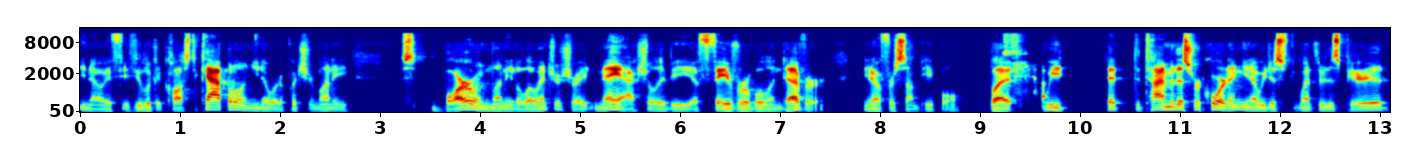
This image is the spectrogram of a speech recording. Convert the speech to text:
you know, if, if you look at cost of capital and you know where to put your money, borrowing money at a low interest rate may actually be a favorable endeavor, you know, for some people. But we, at the time of this recording, you know, we just went through this period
